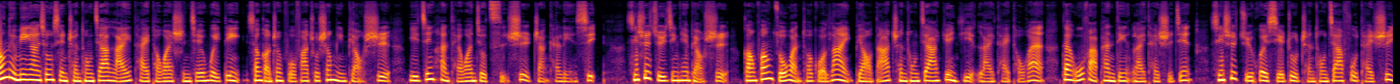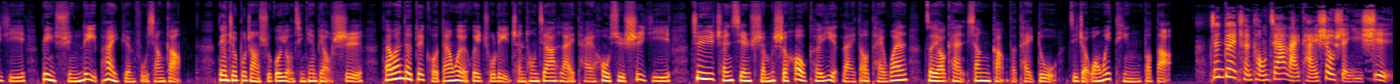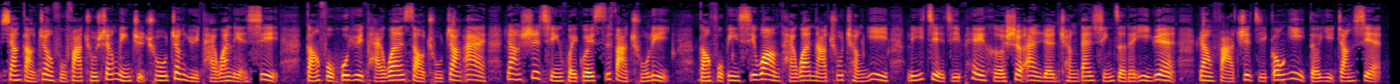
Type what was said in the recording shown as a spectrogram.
港女命案凶嫌陈同佳来台投案时间未定，香港政府发出声明表示，已经和台湾就此事展开联系。刑事局今天表示，港方昨晚透过 LINE 表达陈同佳愿意来台投案，但无法判定来台时间。刑事局会协助陈同佳赴台事宜，并循例派员赴香港。内政部长徐国勇今天表示，台湾的对口单位会处理陈同佳来台后续事宜。至于陈贤什么时候可以来到台湾，则要看香港的态度。记者王威婷报道。针对陈同佳来台受审一事，香港政府发出声明，指出正与台湾联系，港府呼吁台湾扫除障碍，让事情回归司法处理。港府并希望台湾拿出诚意，理解及配合涉案人承担刑责的意愿，让法治及公义得以彰显。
